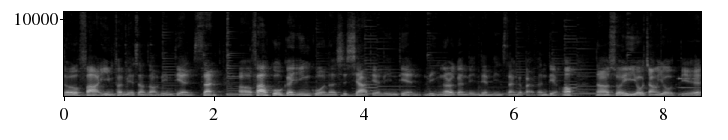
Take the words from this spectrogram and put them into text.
德法英分别上涨零点三，呃，法国跟英国呢是下跌零点零二跟零点零三个百分点哈。那所以有涨有跌，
